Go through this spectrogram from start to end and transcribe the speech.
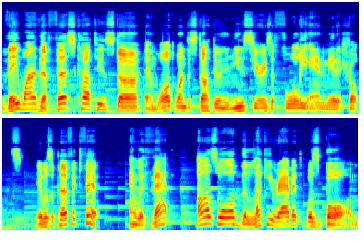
They wanted their first cartoon star, and Walt wanted to start doing a new series of fully animated shorts. It was a perfect fit. And with that, Oswald the Lucky Rabbit was born.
